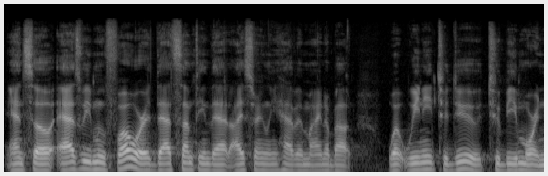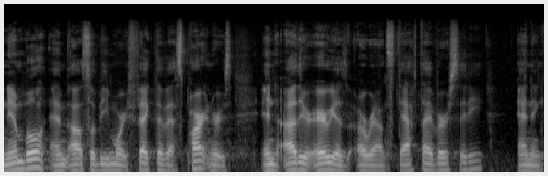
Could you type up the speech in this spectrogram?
And so as we move forward, that's something that I certainly have in mind about what we need to do to be more nimble and also be more effective as partners in other areas around staff diversity and in-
